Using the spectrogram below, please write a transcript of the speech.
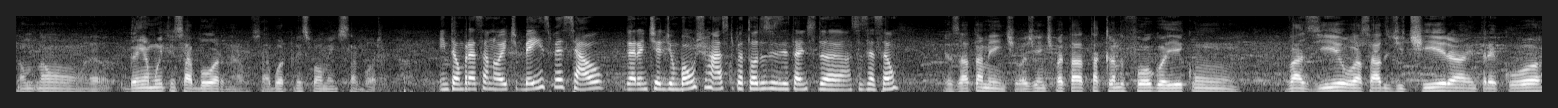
não, não é, ganha muito em sabor, né? Sabor, principalmente sabor. Então, para essa noite bem especial, garantia de um bom churrasco para todos os visitantes da associação? Exatamente. Hoje a gente vai estar tá tacando fogo aí com vazio, assado de tira, entrecô,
